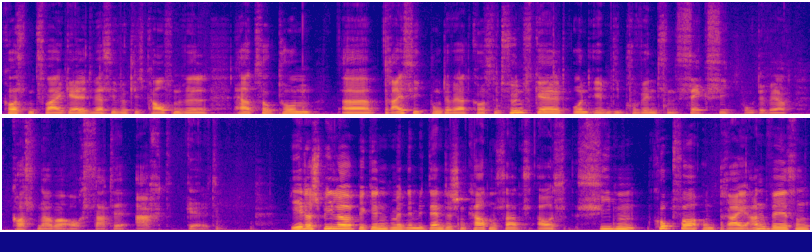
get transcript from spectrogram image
kosten 2 Geld, wer sie wirklich kaufen will. Herzogtum, äh, 3 Siegpunkte wert, kostet 5 Geld und eben die Provinzen 6 Siegpunkte wert, kosten aber auch satte 8 Geld. Jeder Spieler beginnt mit einem identischen Kartensatz aus 7 Kupfer und 3 Anwesen.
